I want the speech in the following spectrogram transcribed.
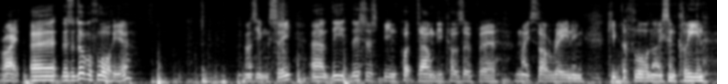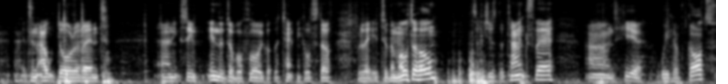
Right, uh, there's a double floor here, as you can see. Uh, the, this has been put down because of uh, might start raining, keep the floor nice and clean. It's an outdoor event. And you can see in the double floor, you've got the technical stuff related to the motorhome, such as the tanks there. And here we have got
